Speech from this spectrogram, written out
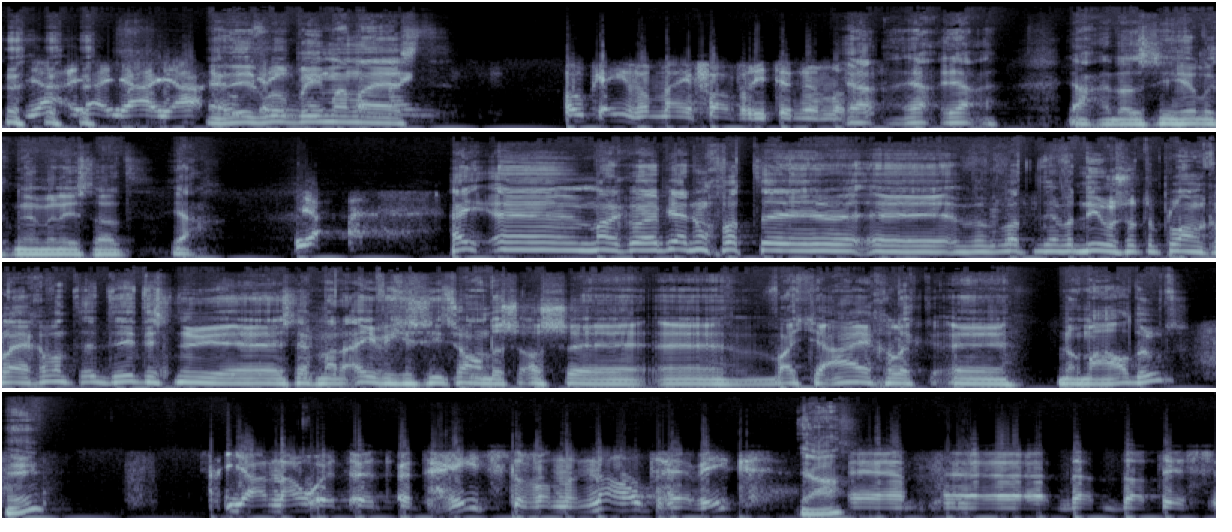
Ja, ja, ja. ja. En dit will be my last. Ook een van mijn favoriete nummers. Ja, ja, ja. ja dat is een heerlijk nummer is dat. Ja. Ja. Hey, uh, Marco, heb jij nog wat, uh, uh, wat, wat nieuws op de plank leggen? Want dit is nu zeg maar eventjes iets anders als wat je eigenlijk normaal doet. Hè? Ja, nou, het, het, het heetste van de naald heb ik. Ja. En dat, dat is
